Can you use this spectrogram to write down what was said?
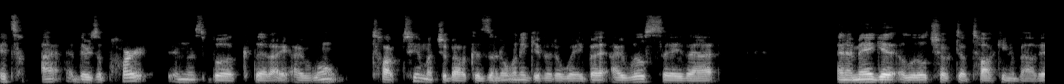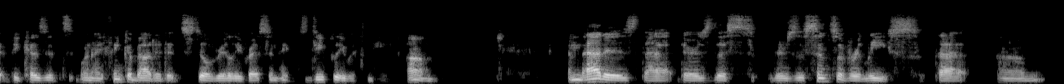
it's I, there's a part in this book that I, I won't talk too much about because I don't want to give it away, but I will say that and I may get a little choked up talking about it because it's when I think about it, it still really resonates deeply with me. Um, and that is that there's this there's this sense of release that um,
